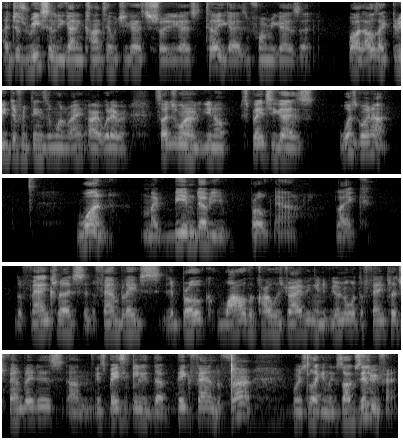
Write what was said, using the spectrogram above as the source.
I just recently got in contact with you guys to show you guys, tell you guys, inform you guys that, wow, that was like three different things in one, right? Alright, whatever. So, I just want to, you know, explain to you guys what's going on. One, my BMW broke down. Like, the fan clutch and the fan blades they broke while the car was driving and if you don't know what the fan clutch fan blade is um, it's basically the big fan in the front where it's like an auxiliary fan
